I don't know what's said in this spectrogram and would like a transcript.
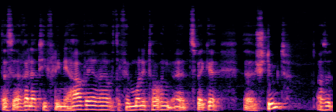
dass er relativ linear wäre, also für Monitoring-Zwecke äh, stimmt. Also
